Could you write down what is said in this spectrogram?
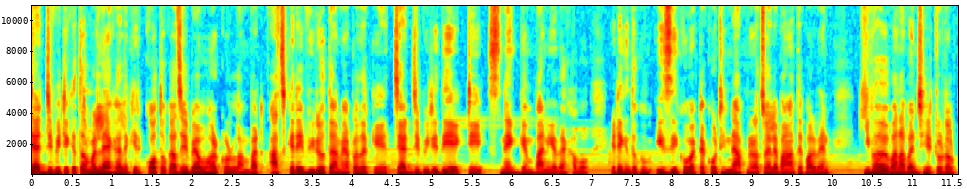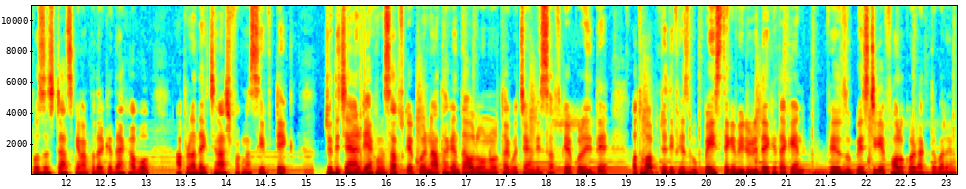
চ্যাট জিপিটিকে তো আমরা লেখালেখির কত কাজে ব্যবহার করলাম বাট আজকের এই ভিডিওতে আমি আপনাদেরকে চ্যাট জিপিটি দিয়ে একটি স্নেক গেম বানিয়ে দেখাবো। এটা কিন্তু খুব ইজি খুব একটা কঠিন না, আপনারা চাইলে বানাতে পারবেন। কীভাবে বানাবেন সেই টোটাল প্রসেসটা আজকে আমি আপনাদেরকে দেখাবো। আপনারা দেখছেন আশফাকনা সিফটেক যদি চ্যানেলটি এখনও সাবস্ক্রাইব করে না থাকেন, তাহলে অনুরোধ থাকবে চ্যানেলটি সাবস্ক্রাইব করে দিতে। অথবা আপনি যদি ফেসবুক পেজ থেকে ভিডিওটি দেখে থাকেন ফেসবুক পেজটিকে ফলো করে রাখতে পারেন।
